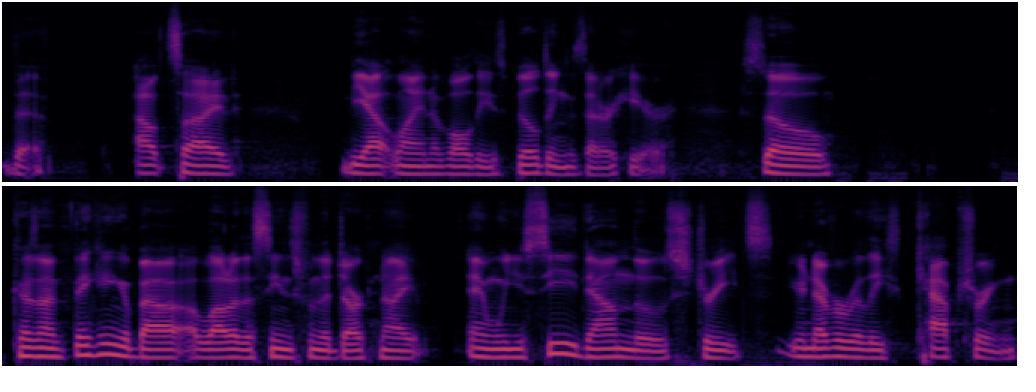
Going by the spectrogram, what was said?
the outside, the outline of all these buildings that are here. So, because I'm thinking about a lot of the scenes from The Dark Knight, and when you see down those streets, you're never really capturing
